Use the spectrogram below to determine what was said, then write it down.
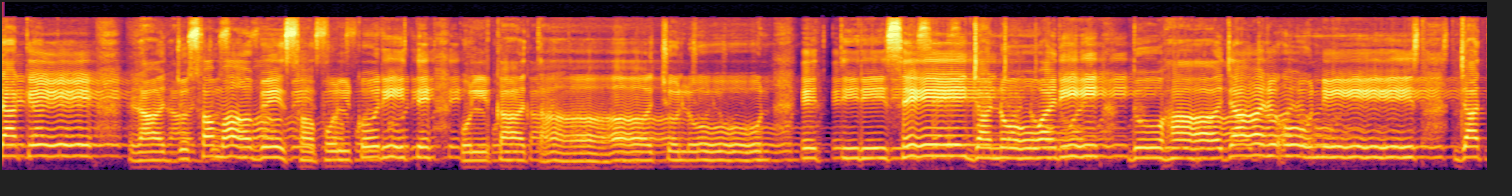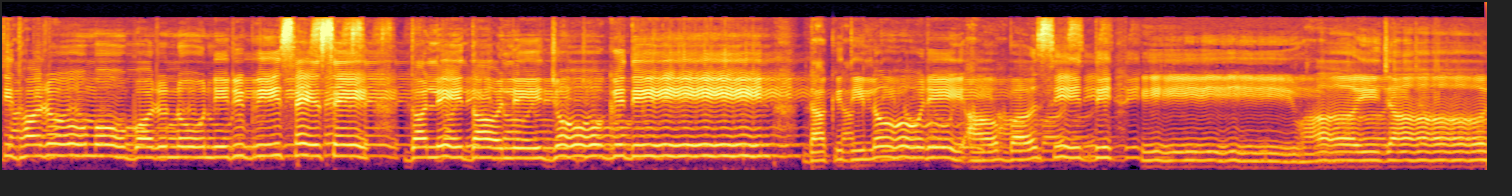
ডাকে, রাজ্য সমাবে সফল করিতে কলকাতা চলুন। একত্রিশে জানুয়ারি দু হাজার উনিশ, জাতি ধর্ম বর্ণ নির্বিশেষে দলে দলে যোগ দিন। ডাক দিল রে আবাসিদি ভাই জান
